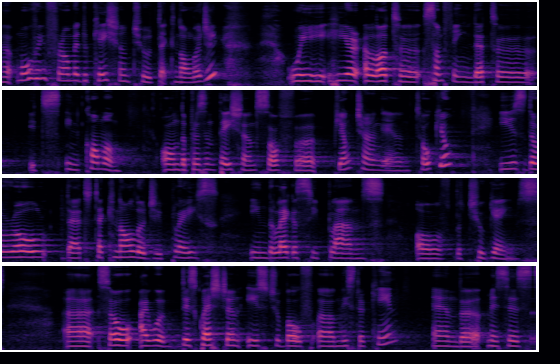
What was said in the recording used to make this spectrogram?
Uh, moving from education to technology, we hear a lot uh, something that uh, it's in common on the presentations of uh, Pyeongchang and Tokyo is the role that technology plays in the legacy plans of the two games. Uh, so I would, this question is to both uh, Mr. Kim and Mrs.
